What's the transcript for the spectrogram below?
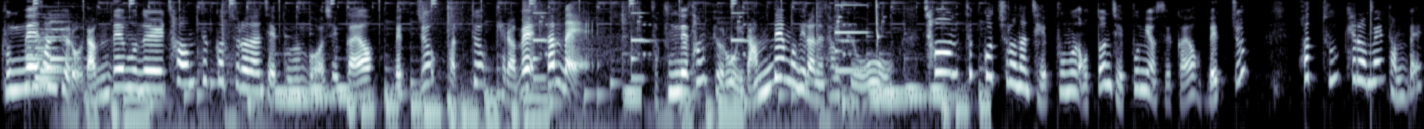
국내 상표로 남대문을 처음 특허 출원한 제품은 무엇일까요? 맥주, 화투, 캐러멜, 담배. 자, 국내 상표로 이 남대문이라는 상표 처음 특허 출원한 제품은 어떤 제품이었을까요? 맥주? 화투, 캐러멜, 담배.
